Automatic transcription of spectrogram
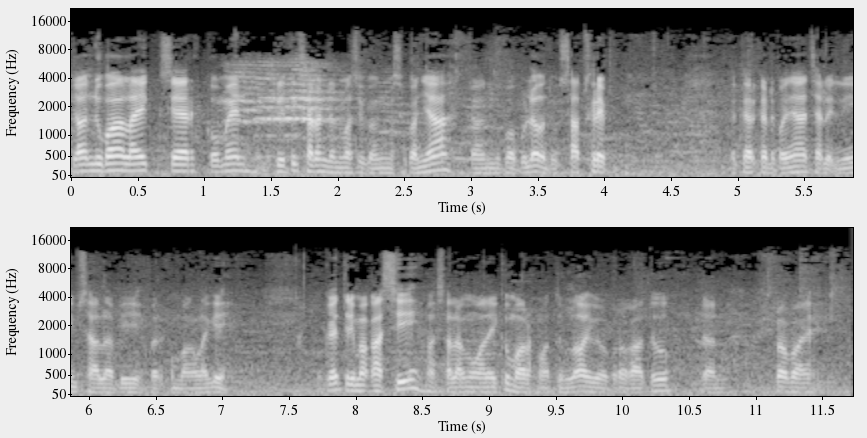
Jangan lupa like, share, komen, kritik, saran, dan masukan-masukannya. Jangan lupa pula untuk subscribe agar ke depannya channel ini bisa lebih berkembang lagi. Oke, terima kasih. Wassalamualaikum warahmatullahi wabarakatuh dan bye bye.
